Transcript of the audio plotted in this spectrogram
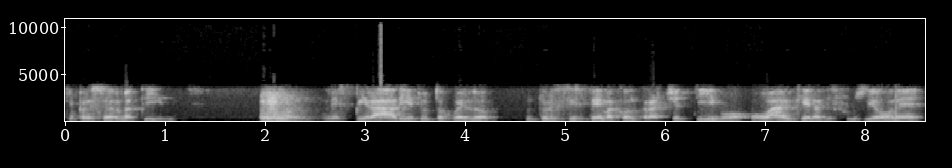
i preservativi. Le spirali e tutto quello tutto il sistema contraccettivo o anche la diffusione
